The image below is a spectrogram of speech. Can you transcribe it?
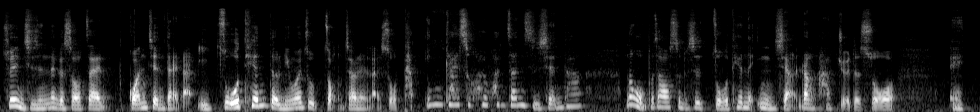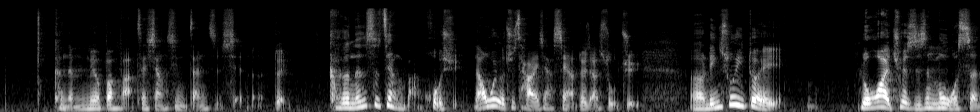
所以你其实那个时候在关键代打，以昨天的林威柱总教练来说，他应该是会换詹子贤他。那我不知道是不是昨天的印象让他觉得说，哎，可能没有办法再相信詹子贤了。对，可能是这样吧，或许。然后我有去查了一下生涯对战数据，呃，林书义对。罗华确实是陌生，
